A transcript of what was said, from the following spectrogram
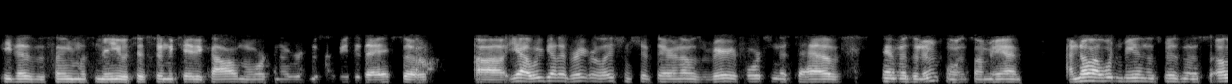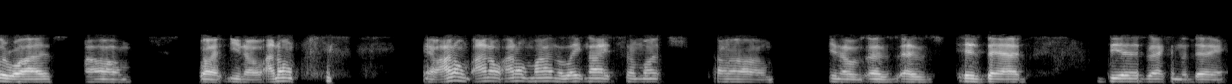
he does the same with me with his syndicated column and working over at Mississippi Today. So uh, yeah, we've got a great relationship there, and I was very fortunate to have him as an influence on me. I, I know I wouldn't be in this business otherwise, um, but you know, I don't, you know, I don't, I don't, I don't mind the late nights so much, um, you know, as as his dad did back in the day.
